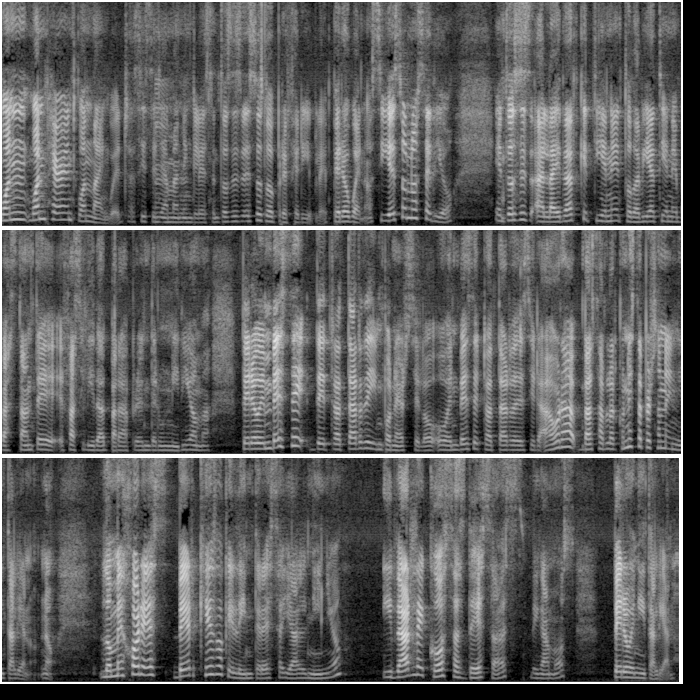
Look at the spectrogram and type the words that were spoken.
one, one Parent, One Language, así se llama en inglés. Entonces, eso es lo preferible. Pero bueno, si eso no se dio, entonces a la edad que tiene, todavía tiene bastante facilidad para aprender un idioma. Pero en vez de, de tratar de imponérselo o en vez de tratar de decir, ahora vas a hablar con esta persona en italiano, no lo mejor es ver qué es lo que le interesa ya al niño y darle cosas de esas, digamos, pero en italiano.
